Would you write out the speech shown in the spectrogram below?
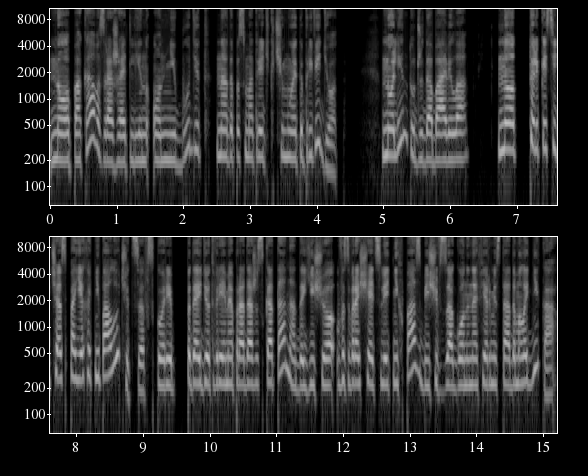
Но пока возражать Лин он не будет, надо посмотреть, к чему это приведет. Но Лин тут же добавила, «Но только сейчас поехать не получится, вскоре подойдет время продажи скота, надо еще возвращать с летних пастбищ в загоны на ферме стада молодняка.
